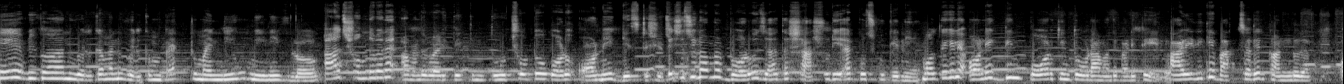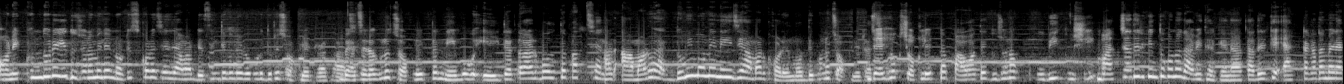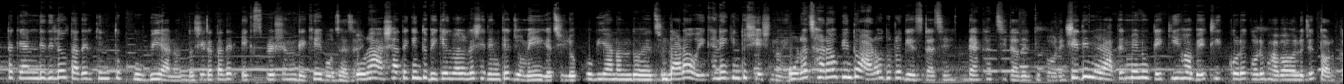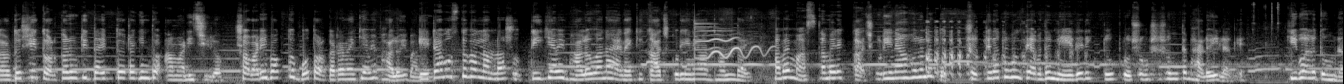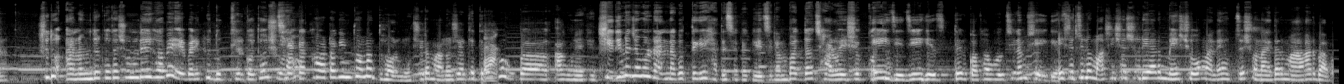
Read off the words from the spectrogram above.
Hey everyone welcome and welcome back to my new mini blog আজ সন্ধ্যাবেলায় আমাদের বাড়িতে কিন্তু ছোট বড় অনেক গেস্ট এসেছে এসেছিল আমার বড় যা তার শাশুড়ি আর পুচকুকে নিয়ে। বলতে গেলে অনেক দিন পর কিন্তু ওরা আমাদের বাড়িতে এলো। আর এদিকে বাচ্চাদের কাণ্ড দেখ। অনেকক্ষণ ধরে এই দুজনে মিলে নোটিস করেছে যে আমার ড্রেসিং টেবিলের উপরে দুটো চকলেট রাখা বেচারাগুলো চকলেটটা নেব এইটা তো আর বলতে পারছে না। আর আমারও একদমই মনে নেই যে আমার ঘরের মধ্যে কোনো চকলেট আছে। যাই হোক চকলেটটা পাওয়াতে দুজনা খুবই খুশি। বাচ্চাদের কিন্তু কোনো দাবি থাকে না। তাদেরকে এক টাকা দামের একটা ক্যান্ডি দিলেও তাদের কিন্তু খুবই আনন্দ। সেটা তাদের এক্সপ্রেশন দেখেই বোঝা যায়। ওরা আসাতে কিন্তু বিকেল বেলাটা সেদিনকে জমেই গেছিল, খুবই আনন্দ হয়েছে দাঁড়াও এখানে কিন্তু শেষ নয়। ওরা ছাড়াও কিন্তু আরও দুটো গেস্ট আছে, দেখাচ্ছি তাদেরকে পরে। সেদিন রাতের মেনুতে কি হবে, ঠিক করে করে ভাবা হলো যে তরকার তো সেই তরকা রুটির দায়িত্বটা কিন্তু আমারই ছিল। সবারই বক্তব্য, তরকাটা নাকি আমি ভালোই বানাই। এটা বুঝতে পারলাম না, সত্যিই কি আমি ভালো বানাই নাকি কাজ করিয়ে নেওয়ার ধান্দায়? আমার মাস্কা মেরে কাজ করিয়ে নেওয়া হলো না তো? সত্যি কথা বলতে আমাদের মেয়েদের একটু প্রশংসা শুনতে ভালোই লাগে। কি বলো তোমরা? শুধু আনন্দের কথা শুনলেই হবে এবার একটু দুঃখের কথাও শোনো ছ্যাঁকা খাওয়াটা কিন্তু আমার ধর্ম সেটা মানুষের ক্ষেত্রে হোক বা আগুনের ক্ষেত্রে। সেদিনও যেমন রান্না করতে গিয়ে হাতে ছাকা খেয়েছিলাম বাদ দাও ছাড়ো এইসব এই যে যে গেস্টদের কথা বলছিলাম সেই গেস্ট এসেছিল মাসি শাশুড়ি আর মেশো মানে হচ্ছে সোনাইদার মা আর বাবা।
